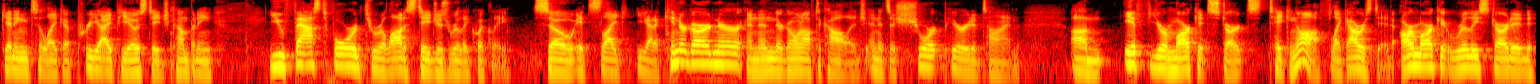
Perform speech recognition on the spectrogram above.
getting to like a pre-IPO stage company, you fast forward through a lot of stages really quickly. So it's like you got a kindergartner and then they're going off to college, and it's a short period of time. Um, if your market starts taking off, like ours did, our market really started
